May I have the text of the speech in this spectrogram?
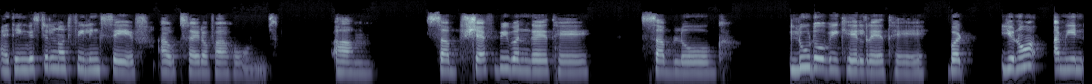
I think we're still not feeling safe outside of our homes. Um, सब शेफ भी बन गए थे सब लोग लूडो भी खेल रहे थे but you know i mean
